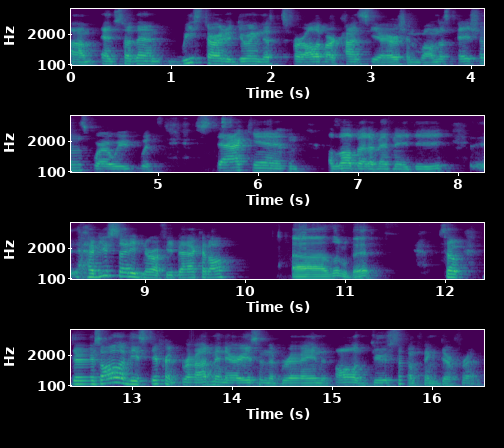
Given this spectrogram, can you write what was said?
Um, and so then we started doing this for all of our concierge and wellness patients, where we would stack in a little bit of NAD. Have you studied neurofeedback at all? Uh, a little bit. So there's all of these different Brodmann areas in the brain that all do something different.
